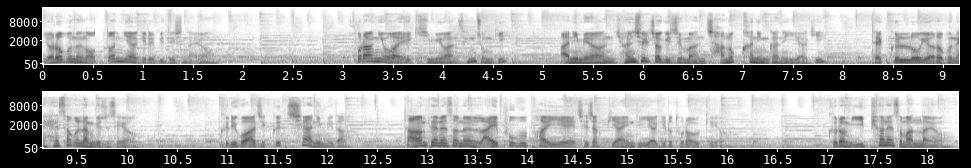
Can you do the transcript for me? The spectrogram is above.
여러분은 어떤 이야기를 믿으시나요? 호랑이와의 기묘한 생존기? 아니면 현실적이지만 잔혹한 인간의 이야기? 댓글로 여러분의 해석을 남겨주세요. 그리고 아직 끝이 아닙니다. 다음 편에서는 라이프 오브 파이의 제작 비하인드 이야기로 돌아올게요. 그럼 2편에서 만나요.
